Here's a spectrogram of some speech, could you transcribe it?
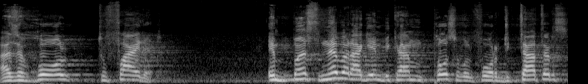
as a whole to fight it. It must never again become possible for dictators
